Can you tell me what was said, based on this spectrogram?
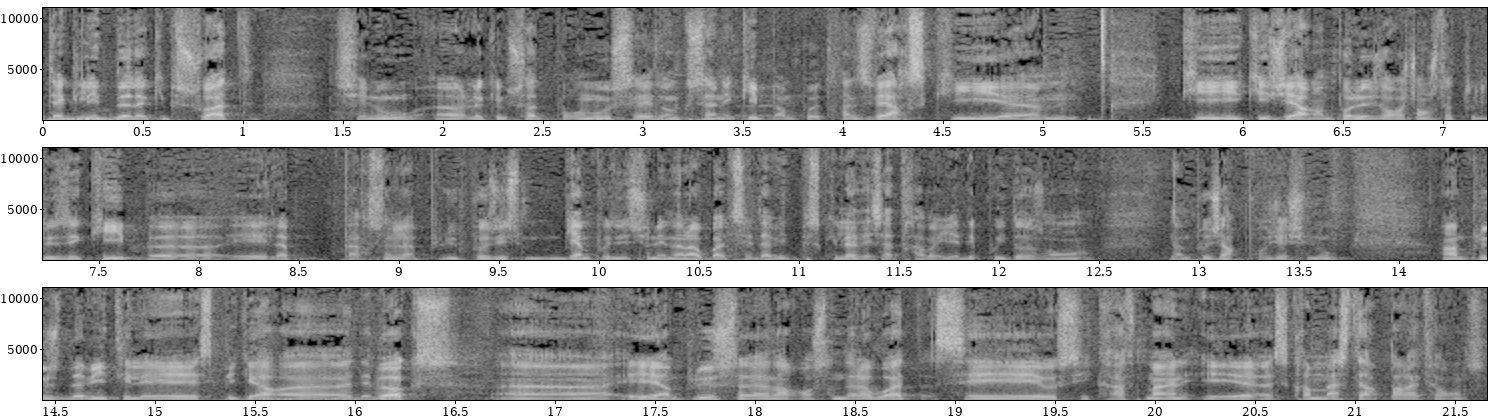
tech lead de l'équipe SWAT chez nous. L'équipe SWAT pour nous, c'est donc c'est une équipe un peu transverse qui, qui, gère un peu les urgences de toutes les équipes. euh, et la personne la plus bien positionnée dans la boîte, c'est David, parce qu'il a déjà travaillé depuis deux ans dans plusieurs projets chez nous. En plus, David, il est speaker euh, Devox. euh, et en plus, au sein de la boîte, c'est aussi Craftman et Scrum Master par référence.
